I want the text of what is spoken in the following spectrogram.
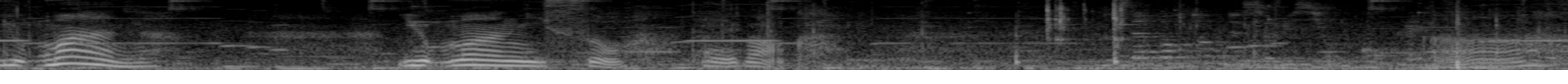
6만. 6만 있어. 대박. 아,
